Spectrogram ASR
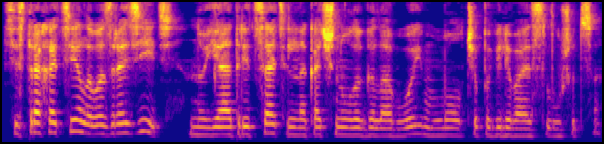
Сестра хотела возразить, но я отрицательно качнула головой, молча повелевая слушаться.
